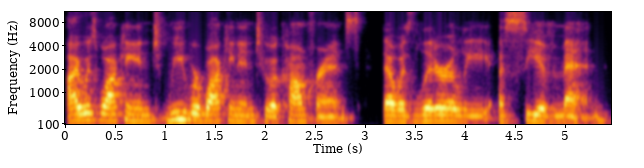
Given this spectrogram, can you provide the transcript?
I was walking into, we were walking into a conference that was literally a sea of men.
